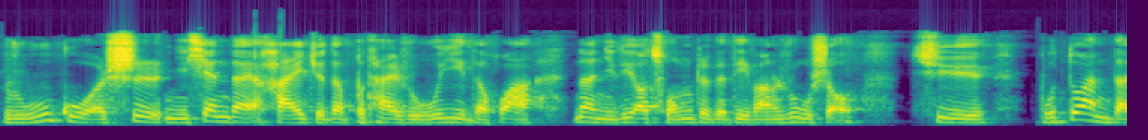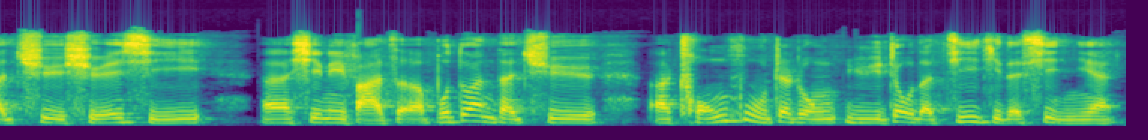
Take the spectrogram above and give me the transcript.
如果是你现在还觉得不太如意的话，那你就要从这个地方入手，去不断的去学习。呃，心理法则不断的去呃重复这种宇宙的积极的信念，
